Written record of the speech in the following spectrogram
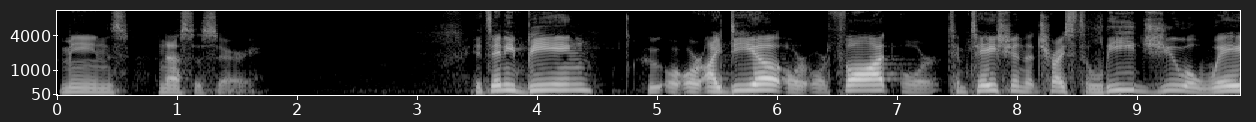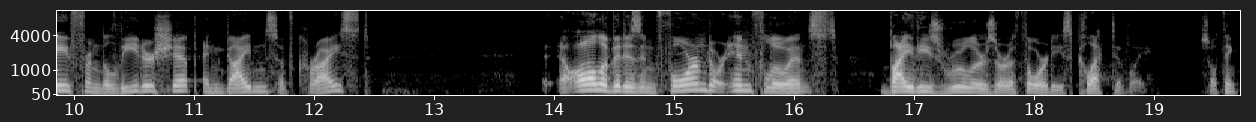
means necessary. It's any being who, or, or idea or, or thought or temptation that tries to lead you away from the leadership and guidance of Christ. All of it is informed or influenced by these rulers or authorities collectively. So think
